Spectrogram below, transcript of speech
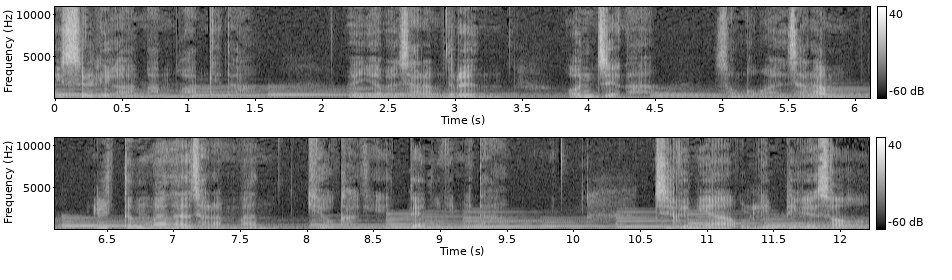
있을 리가 만무합니다. 왜냐하면 사람들은 언제나 성공한 사람, 1등만 한 사람만 기억하기 때문입니다. 지금이야 올림픽에서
